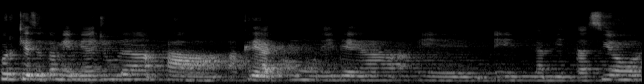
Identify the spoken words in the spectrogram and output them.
porque eso también me ayuda a, crear como una idea en, la ambientación,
